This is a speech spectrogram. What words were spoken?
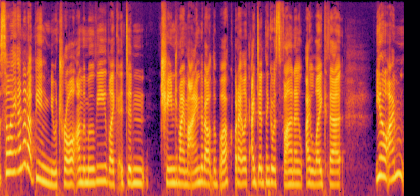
so I ended up being neutral on the movie. Like it didn't change my mind about the book, but I like I did think it was fun. I I like that. You know, I'm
